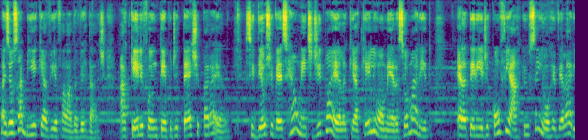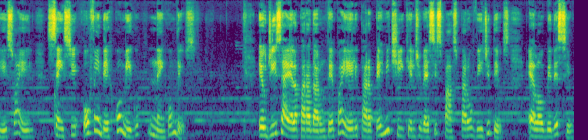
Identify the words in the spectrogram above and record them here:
Mas eu sabia que havia falado a verdade. Aquele foi um tempo de teste para ela. Se Deus tivesse realmente dito a ela que aquele homem era seu marido, ela teria de confiar que o Senhor revelaria isso a ele, sem se ofender comigo nem com Deus. Eu disse a ela para dar um tempo a ele, para permitir que ele tivesse espaço para ouvir de Deus. Ela obedeceu.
